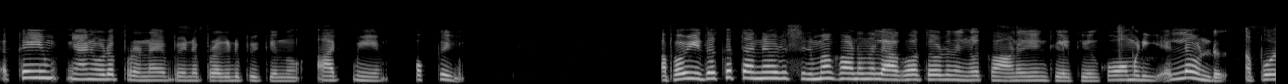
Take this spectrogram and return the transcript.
ഒക്കെയും ഞാനിവിടെ പ്രണയ പിന്നെ പ്രകടിപ്പിക്കുന്നു ആത്മീയം ഒക്കെയും. അപ്പോൾ ഇതൊക്കെ തന്നെ ഒരു സിനിമ കാണുന്ന ലാഘവത്തോടെ നിങ്ങൾ കാണുകയും കേൾക്കുകയും കോമഡി എല്ലാം ഉണ്ട്. അപ്പോൾ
